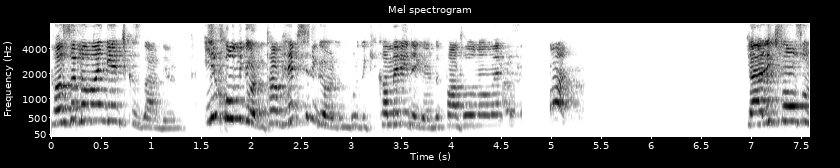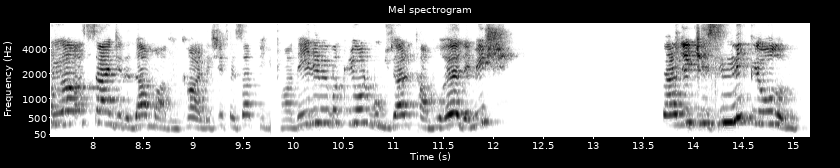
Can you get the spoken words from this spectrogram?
hazırlanan genç kızlar diyorum. İlk onu gördüm. Tamam hepsini gördüm buradaki. Kamerayı da gördüm. Pantolon olmayan kızlar var. Geldik son soruya. Sence de damadın kardeşi fesat bir ifadeyle mi bakıyor bu güzel tabloya demiş. Bence kesinlikle oğlum.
